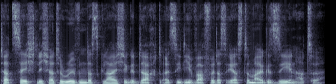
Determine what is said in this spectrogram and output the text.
Tatsächlich hatte Riven das gleiche gedacht, als sie die Waffe das erste Mal gesehen hatte.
